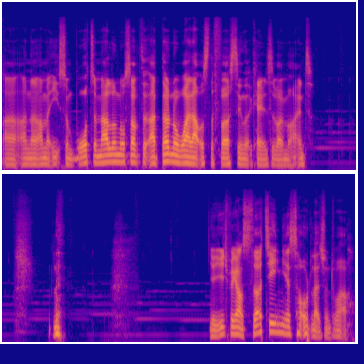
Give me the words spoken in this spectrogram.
uh, I'm gonna eat some watermelon or something. I don't know why that was the first thing that came to my mind. Your YouTube account's 13 years old, legend. Wow.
